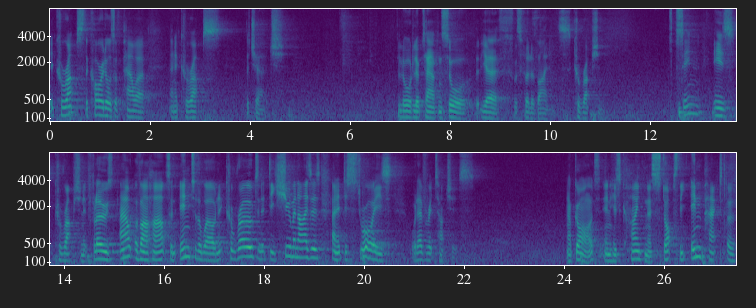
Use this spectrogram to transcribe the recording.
It corrupts the corridors of power and it corrupts the church. The Lord looked out and saw that the earth was full of violence, corruption. Sin is corruption. It flows out of our hearts and into the world, and it corrodes and it dehumanizes and it destroys whatever it touches. Now, God, in his kindness, stops the impact of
